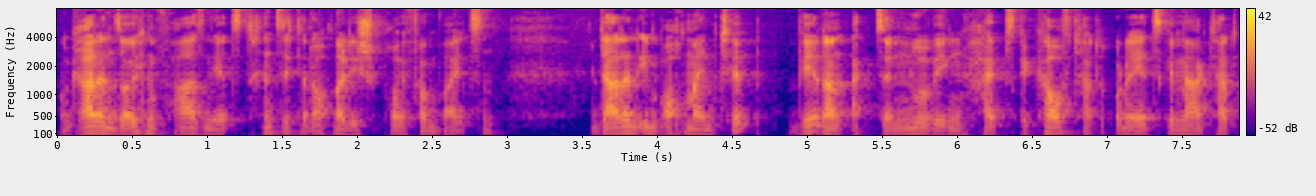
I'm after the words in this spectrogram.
Und gerade in solchen Phasen jetzt trennt sich dann auch mal die Spreu vom Weizen. Da dann eben auch mein Tipp, wer dann Aktien nur wegen Hypes gekauft hat oder jetzt gemerkt hat,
